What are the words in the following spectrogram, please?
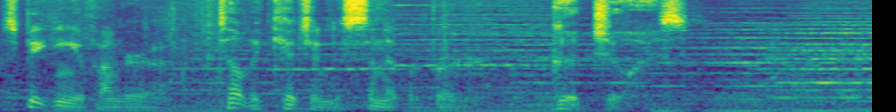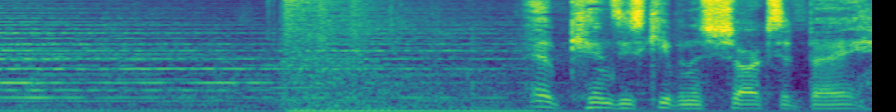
Speaking of hunger, uh, tell the kitchen to send up a burger. Good choice. I hope Kinzie's keeping the sharks at bay.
